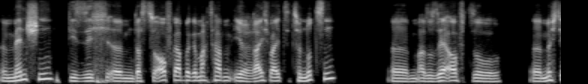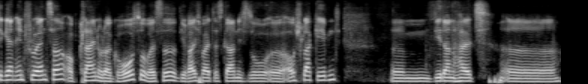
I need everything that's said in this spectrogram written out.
äh, Menschen, die sich ähm, das zur Aufgabe gemacht haben, ihre Reichweite zu nutzen. Ähm, also sehr oft so äh, möchte gern Influencer, ob klein oder groß, so weißt du, die Reichweite ist gar nicht so äh, ausschlaggebend. Ähm, die dann halt, äh, du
